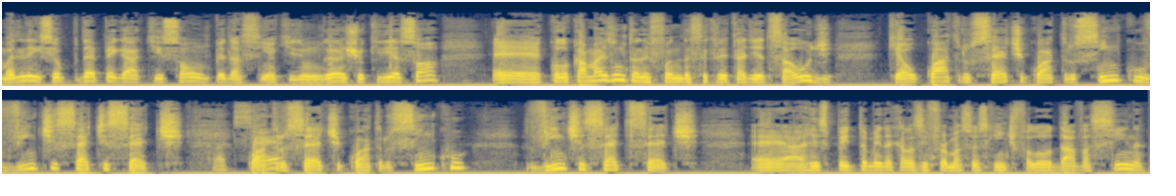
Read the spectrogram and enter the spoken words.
Marilei, se eu puder pegar aqui só um pedacinho aqui de um gancho, eu queria só é, colocar mais um telefone da Secretaria de Saúde, que é o 4745-277. 4745-277. É, a respeito também daquelas informações que a gente falou da vacina,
